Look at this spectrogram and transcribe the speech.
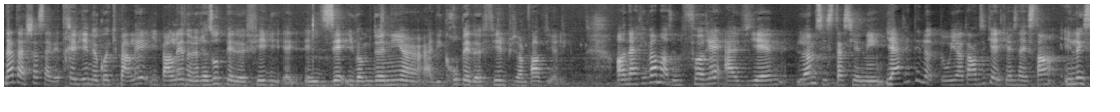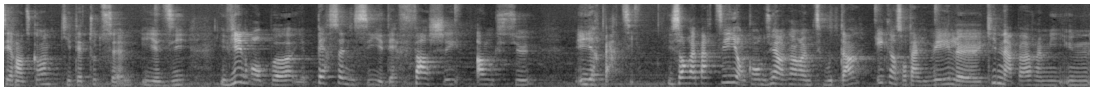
Natacha savait très bien de quoi il parlait. Il parlait d'un réseau de pédophiles. Elle, disait, il va me donner à des gros pédophiles, puis je vais me faire violer. En arrivant dans une forêt à Vienne, l'homme s'est stationné. Il a arrêté l'auto, il a attendu quelques instants et là, il s'est rendu compte qu'il était tout seul. Il a dit Ils viendront pas, il n'y a personne ici. Il était fâché, anxieux et il est reparti. Ils sont repartis, ils ont conduit encore un petit bout de temps et quand ils sont arrivés, le kidnappeur a mis une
